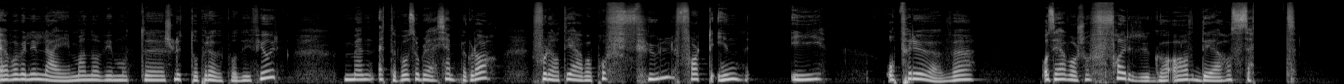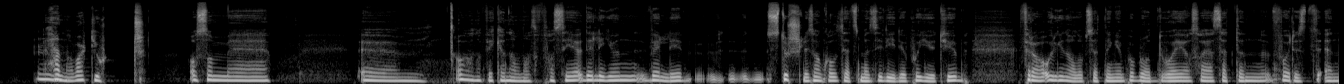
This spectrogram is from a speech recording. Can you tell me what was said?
Jeg var veldig lei meg når vi måtte slutte å prøve på det i fjor. Men etterpå så ble jeg kjempeglad. Fordi at jeg var på full fart inn i å prøve Altså, jeg var så farga av det jeg har sett henne har vært gjort. Og som med Øhm, Å, nå fikk jeg navnet på å si. Det ligger jo en veldig stusslig sånn kvalitetsmessig video på YouTube fra originaloppsetningen på Broadway, og så har jeg sett en, en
